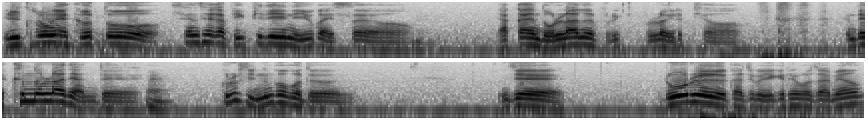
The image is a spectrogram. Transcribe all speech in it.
일종의 그것도 센세가 빅PD인 이유가 있어요. 약간의 논란을 불- 불러일으켜. 근데 큰 논란이 안 돼. 네. 그럴 수 있는 거거든. 이제 롤을 가지고 얘기를 해보자면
